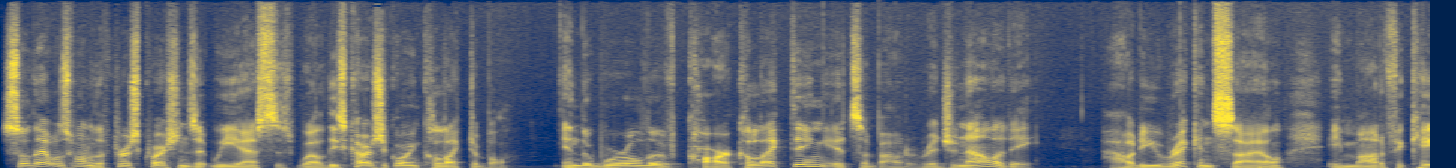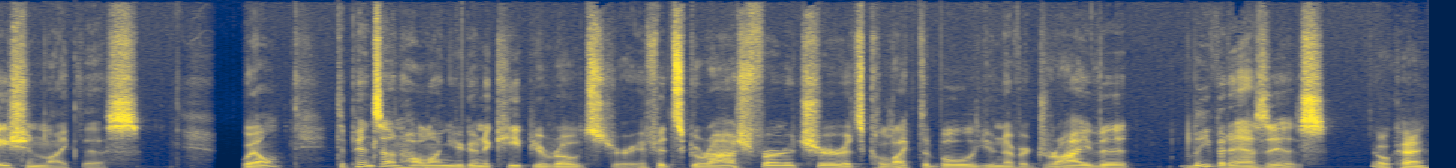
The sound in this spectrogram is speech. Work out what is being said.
So that was one of the first questions that we asked as well. These cars are going collectible. In the world of car collecting, it's about originality. How do you reconcile a modification like this? Well, depends on how long you're going to keep your Roadster. If it's garage furniture, it's collectible, you never drive it, leave it as is. Okay.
